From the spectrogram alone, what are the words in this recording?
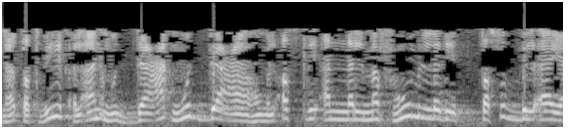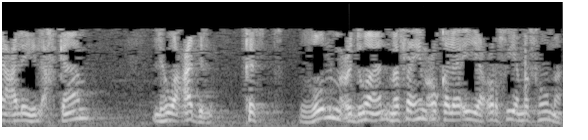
لا تطبيق. الآن مدعى مدعاهم الأصلي أن المفهوم الذي تصب الآية عليه الأحكام اللي هو عدل قسط ظلم عدوان مفاهيم عقلائية عرفية مفهومة.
